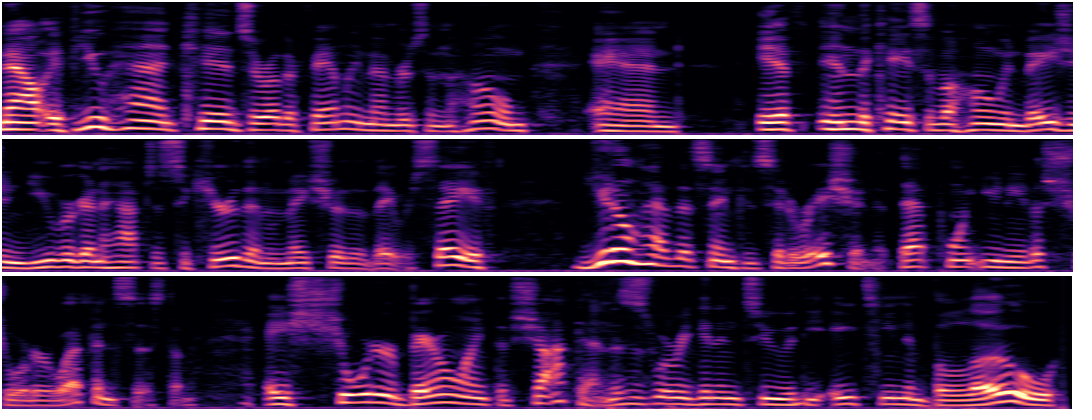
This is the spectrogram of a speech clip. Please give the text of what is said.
Now, if you had kids or other family members in the home, and if in the case of a home invasion, you were going to have to secure them and make sure that they were safe, you don't have that same consideration. At that point, you need a shorter weapon system, a shorter barrel length of shotgun. This is where we get into the 18 and below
